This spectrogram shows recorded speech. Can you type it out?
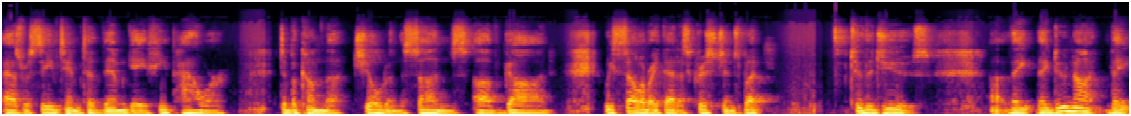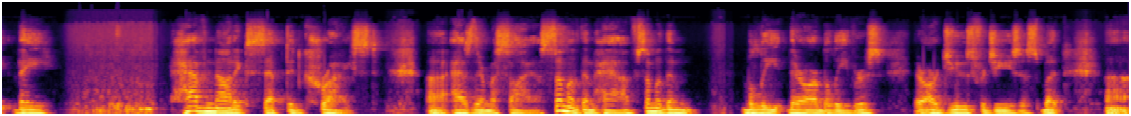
as received him, to them gave he power to become the children, the sons of God. We celebrate that as Christians, but to the Jews, uh, they they do not they they have not accepted Christ uh, as their Messiah. Some of them have. Some of them believe there are believers. There are Jews for Jesus, but uh,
